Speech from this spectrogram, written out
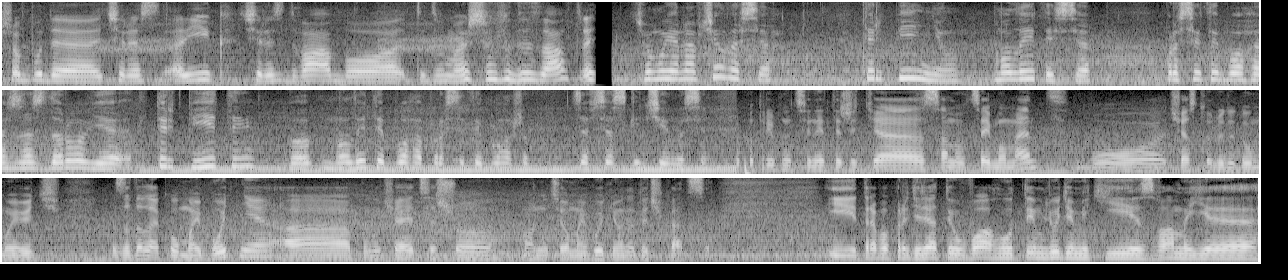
що буде через рік, через два, бо ти думаєш, що буде завтра. Чому я навчилася? Терпінню, молитися, просити Бога за здоров'я, терпіти, молити Бога, просити Бога, щоб це все скінчилося. Потрібно цінити життя саме в цей момент, бо часто люди думають задалеко в майбутнє, а виходить, що можна цього майбутнього не дочекатися. І треба приділяти увагу тим людям, які з вами є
